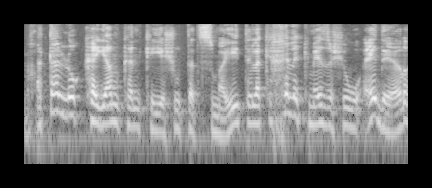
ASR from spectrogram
נכון. אתה לא קיים כאן כישות עצמאית, אלא כחלק מאיזשהו עדר,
